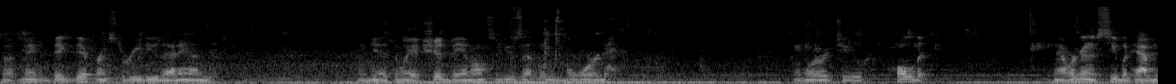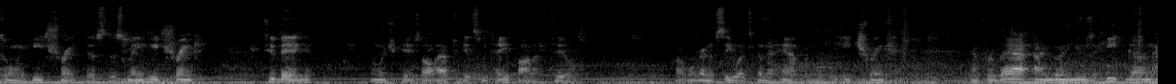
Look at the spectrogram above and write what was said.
So it made a big difference to redo that end and get it the way it should be and also use that little board in order to hold it. Now we're going to see what happens when we heat shrink this. This may heat shrink too big, in which case I'll have to get some tape on it too. But we're going to see what's going to happen with the heat shrink. And for that, I'm going to use a heat gun.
